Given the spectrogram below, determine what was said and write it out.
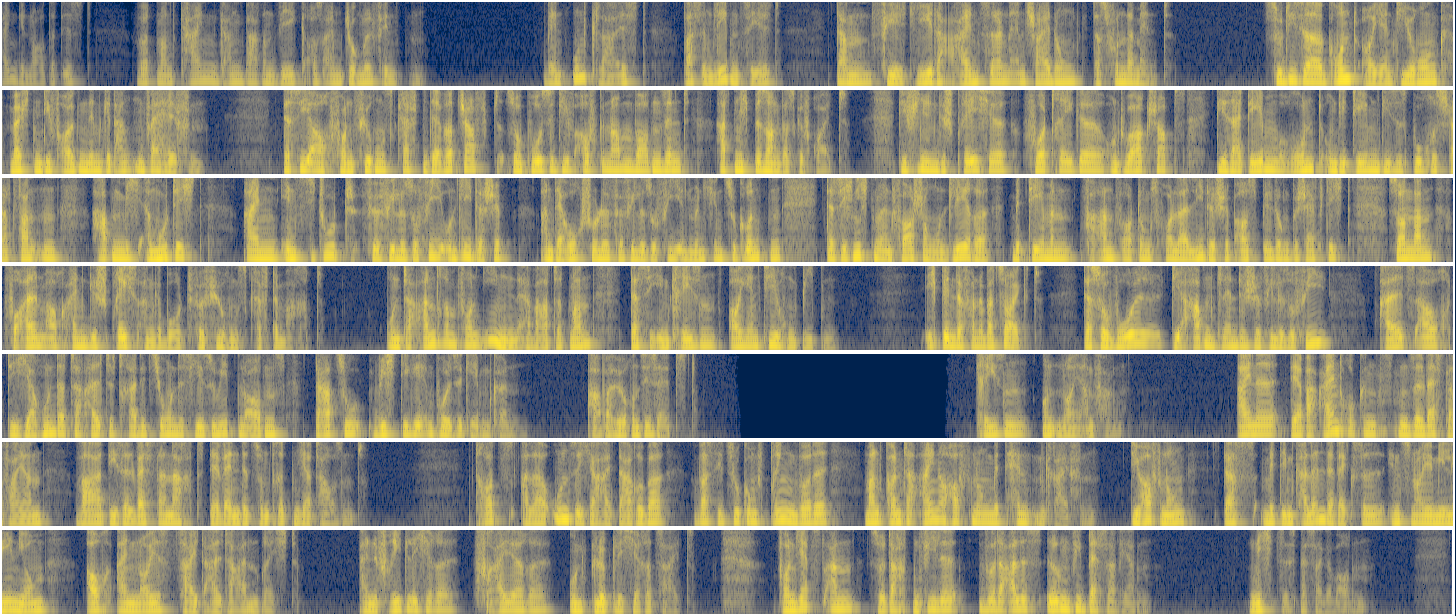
eingenordet ist, wird man keinen gangbaren Weg aus einem Dschungel finden. Wenn unklar ist, was im Leben zählt, dann fehlt jeder einzelnen Entscheidung das Fundament. Zu dieser Grundorientierung möchten die folgenden Gedanken verhelfen. Dass sie auch von Führungskräften der Wirtschaft so positiv aufgenommen worden sind, hat mich besonders gefreut. Die vielen Gespräche, Vorträge und Workshops, die seitdem rund um die Themen dieses Buches stattfanden, haben mich ermutigt, ein Institut für Philosophie und Leadership an der Hochschule für Philosophie in München zu gründen, das sich nicht nur in Forschung und Lehre mit Themen verantwortungsvoller Leadership-Ausbildung beschäftigt, sondern vor allem auch ein Gesprächsangebot für Führungskräfte macht. Unter anderem von ihnen erwartet man, dass sie in Krisen Orientierung bieten. Ich bin davon überzeugt, dass sowohl die abendländische Philosophie als auch die jahrhundertealte Tradition des Jesuitenordens dazu wichtige Impulse geben können. Aber hören Sie selbst. Krisen und Neuanfang. Eine der beeindruckendsten Silvesterfeiern war die Silvesternacht der Wende zum dritten Jahrtausend. Trotz aller Unsicherheit darüber, was die Zukunft bringen würde, man konnte eine Hoffnung mit Händen greifen. Die Hoffnung, dass mit dem Kalenderwechsel ins neue Millennium auch ein neues Zeitalter anbricht. Eine friedlichere, freiere und glücklichere Zeit. Von jetzt an, so dachten viele, würde alles irgendwie besser werden. Nichts ist besser geworden.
